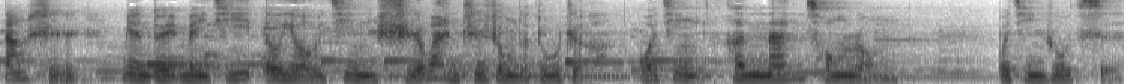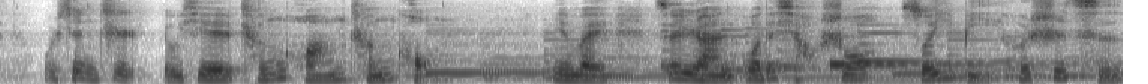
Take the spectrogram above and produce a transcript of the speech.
当时面对每集都有近十万之众的读者，我竟很难从容。不仅如此，我甚至有些诚惶诚恐，因为虽然我的小说、随笔和诗词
